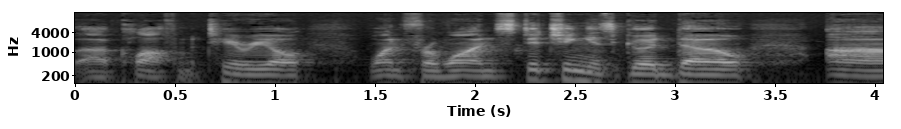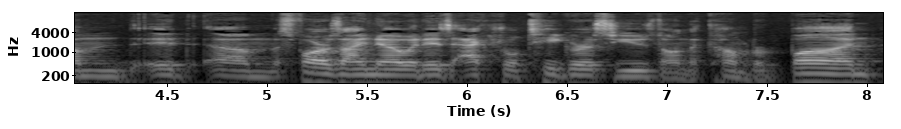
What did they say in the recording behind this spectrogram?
uh, cloth material one for one. Stitching is good though. Um, it, um, as far as I know, it is actual Tegris used on the cummerbund.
